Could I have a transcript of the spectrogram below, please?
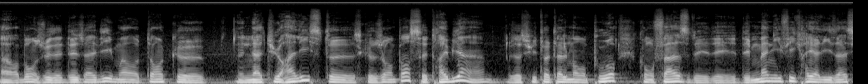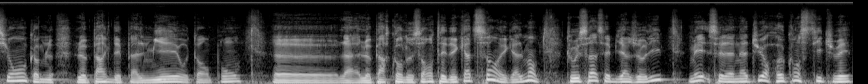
Alors bon, je vous ai déjà dit, moi, en tant que naturaliste, ce que j'en pense, c'est très bien. Hein. Je suis totalement pour qu'on fasse des, magnifiques réalisations comme le, parc des palmiers au tampon, euh, le parcours de santé des 400 également. Tout ça, c'est bien joli, mais c'est la nature reconstituée.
